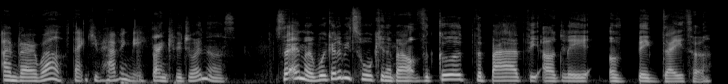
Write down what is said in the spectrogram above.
I'm very well. Thank you for having me. Thank you for joining us. So, Emma, we're going to be talking about the good, the bad, the ugly of big data,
